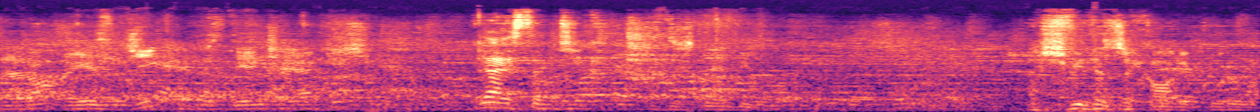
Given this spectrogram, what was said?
Zero. A jest dzik? Zdjęcia jakieś? Ja jestem dzik. Jesteś debil. Aż widać, że chory, kurwa.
